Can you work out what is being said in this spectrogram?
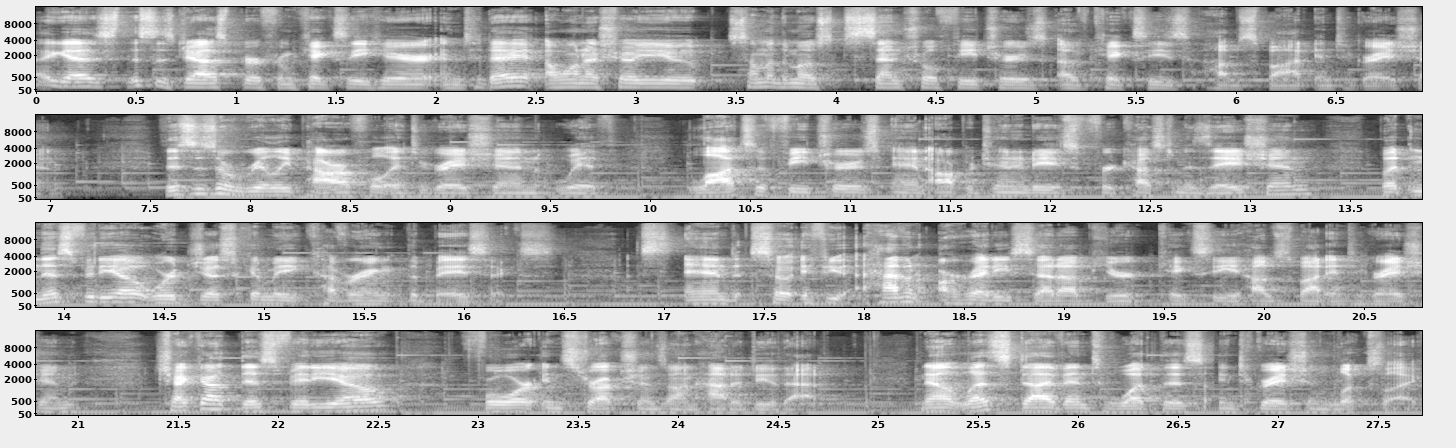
Hey guys, this is Jasper from Kixie here, and today I want to show you some of the most central features of Kixie's HubSpot integration. This is a really powerful integration with lots of features and opportunities for customization, but in this video, we're just going to be covering the basics. And so if you haven't already set up your Kixie HubSpot integration, check out this video for instructions on how to do that. Now let's dive into what this integration looks like.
